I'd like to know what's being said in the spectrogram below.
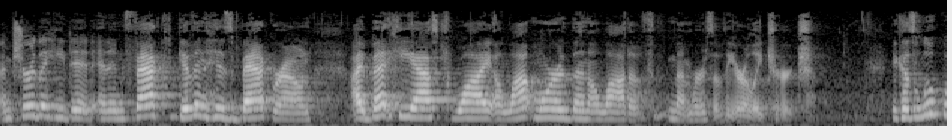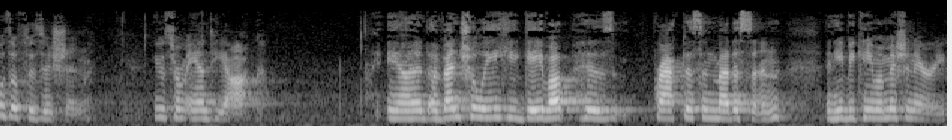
I'm sure that he did. And in fact, given his background, I bet he asked why a lot more than a lot of members of the early church. Because Luke was a physician, he was from Antioch. And eventually he gave up his practice in medicine and he became a missionary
